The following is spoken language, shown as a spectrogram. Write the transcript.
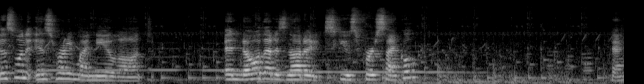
This one is hurting my knee a lot. And no, that is not an excuse. First cycle? Okay.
